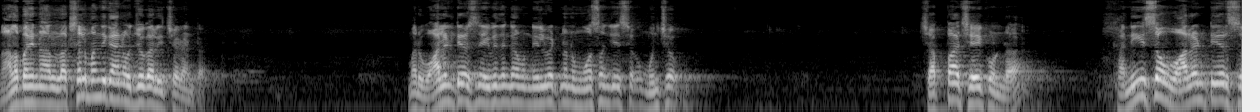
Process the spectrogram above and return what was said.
నలభై నాలుగు లక్షల మందికి ఆయన ఉద్యోగాలు ఇచ్చాడంట. మరి వాలంటీర్స్ని ఏ విధంగా నిలబెట్టిన నువ్వు మోసం చేసావు ముంచావు? చెప్పా చేయకుండా కనీసం వాలంటీర్స్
